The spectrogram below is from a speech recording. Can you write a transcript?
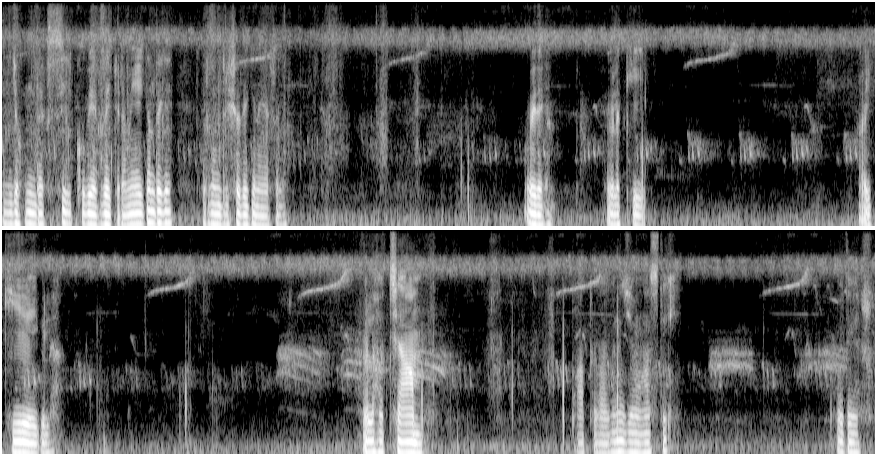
আমি যখন দেখছি, খুবই এক্সাইটেড আমি এইখান থেকে এরকম দৃশ্য দেখি নাই আসলে। ওই দেখেন, এগুলো কি? এই কি এইগুলা এগুলো? হচ্ছে আম। বাপ এখানে যে মাছ দেখি? এই দেখেন।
